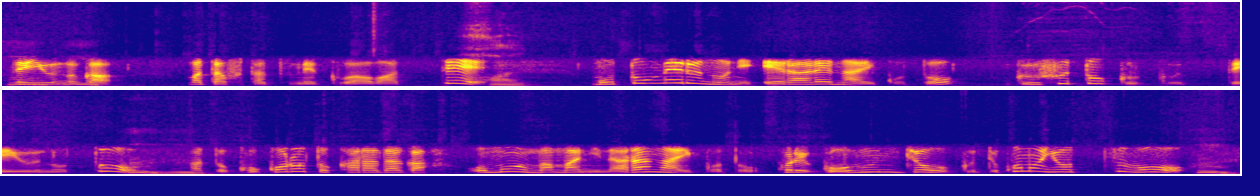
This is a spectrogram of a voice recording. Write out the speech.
っていうのがまた2つ目加わって、はい。求めるのに得られないこと愚不徳苦っていうのと、うんうん。あと心と体が思うままにならないこと。これ五運上苦ってこの4つをうん。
